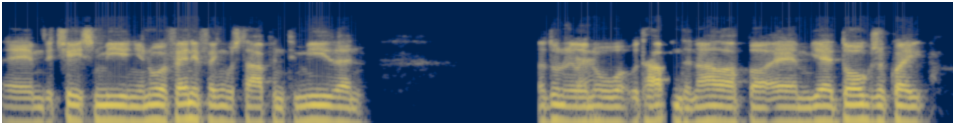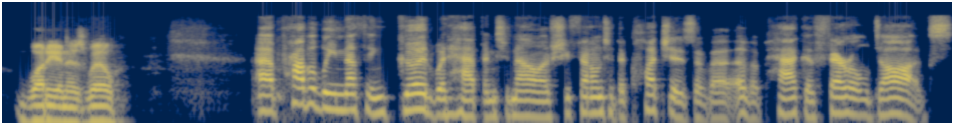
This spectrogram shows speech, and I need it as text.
um, they chase me. And you know, if anything was to happen to me, then I don't really know what would happen to Nala. But um, yeah, dogs are quite worrying as well. Uh, probably nothing good would happen to Nala if she fell into the clutches of a of a pack of feral dogs.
